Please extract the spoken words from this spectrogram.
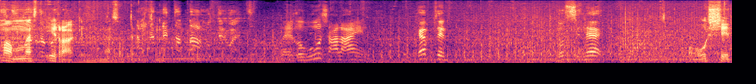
mä oon mun mielestä Irakin näin sopimuksena. ما يغيبوش على عين كابتن بص هناك Oh shit.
